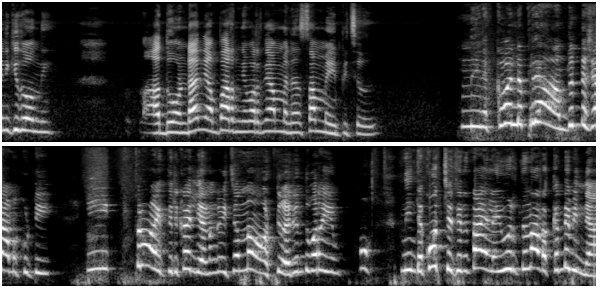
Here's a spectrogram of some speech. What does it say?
എനിക്ക് തോന്നി. അതുകൊണ്ടാണ് ഞാൻ പറഞ്ഞു പറഞ്ഞ് അമ്മനെ സമ്മതിപ്പിച്ചത്. നിനക്ക് വല്ല പ്രാന്തുണ്ട് ശ്യാമക്കുട്ടി? ഈ പ്രായത്തിൽ കല്യാണം കഴിച്ച നാട്ടുകാരെന്ത് പറയും? ഓ നിന്റെ കൊച്ചത്തിന് തല ഉയർത്ത് നടക്കണ്ടേ പിന്നെ?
